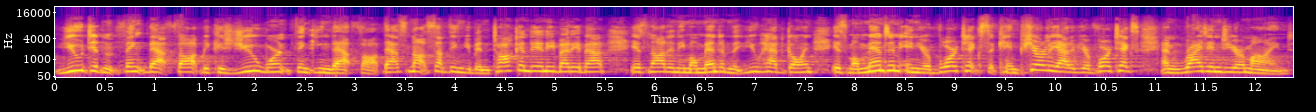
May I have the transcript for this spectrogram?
you didn't think that thought because you weren't thinking that thought. That's not something you've been talking to anybody about. It's not any momentum that you had going. It's momentum in your vortex that came purely out of your vortex and right into your mind.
